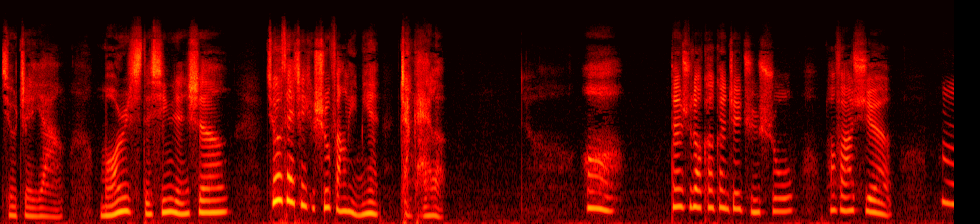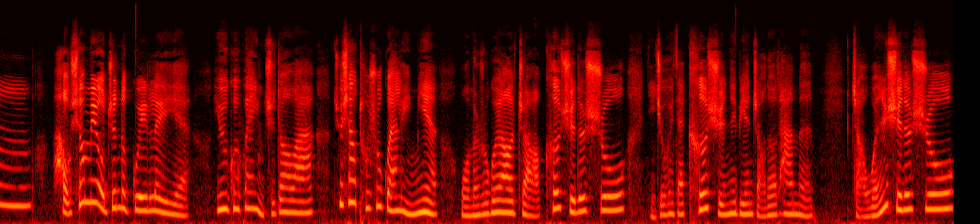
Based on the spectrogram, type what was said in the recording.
就这样，Morris 的新人生就在这个书房里面展开了。哦。但是他看看这群书，他发现，嗯，好像没有真的归类耶。因为乖乖，你知道啊，就像图书馆里面，我们如果要找科学的书，你就会在科学那边找到他们；找文学的书，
